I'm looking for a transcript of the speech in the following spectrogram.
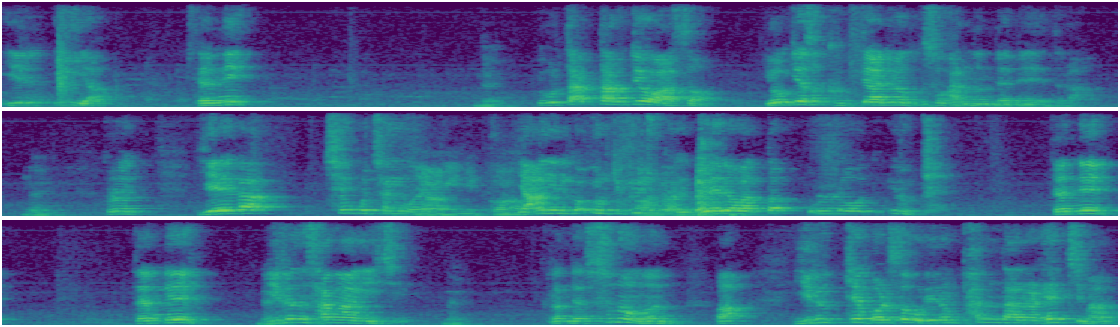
1, 2야. 됐니? 네. 이걸 따로 띄워왔어. 여기에서 극대 아니면 극소 갖는다며 얘들아. 네. 그러면 얘가 최고창이 뭐야? 양이니까. 양이니까 이렇게 뾰족하게 아, 네. 내려왔다 올라왔다 이렇게. 됐니? 됐니? 네. 이런 상황이지. 네. 그런데 수능은 아, 이렇게 벌써 우리는 판단을 했지만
